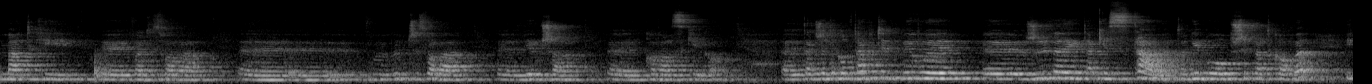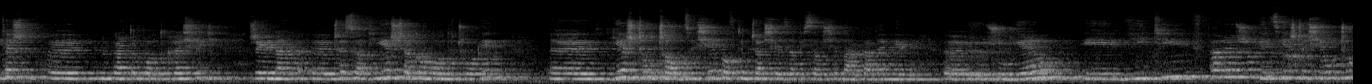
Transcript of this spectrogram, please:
matki Władysława Czesława Wierusza Kowalskiego. Także te kontakty były żywe i takie stałe, to nie było przypadkowe. I też y, warto podkreślić, że jednak y, Czesław jeszcze jako młody człowiek, y, jeszcze uczący się, bo w tym czasie zapisał się na Akademię Julien i Viti w Paryżu, więc jeszcze się uczył,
